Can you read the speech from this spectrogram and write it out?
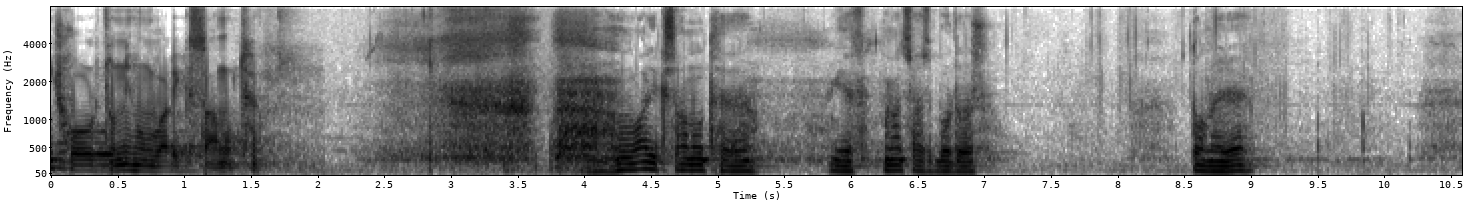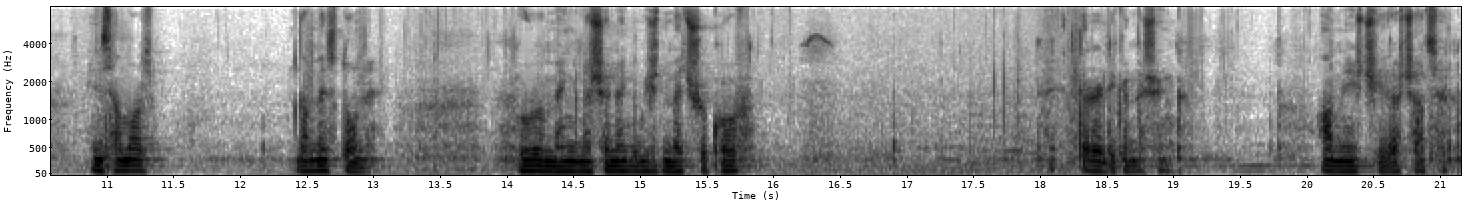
ինչ խորհուրդ ունի հունվարի 28-ը։ Հունվարի 28-ը եւ մնացած բոլոր տոները ինձ համար դա մեծ տոն է, որը մենք նշենք միշտ մեծ շոկով դրելի կնշենք։ Ամեն ինչ չի վերջացել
